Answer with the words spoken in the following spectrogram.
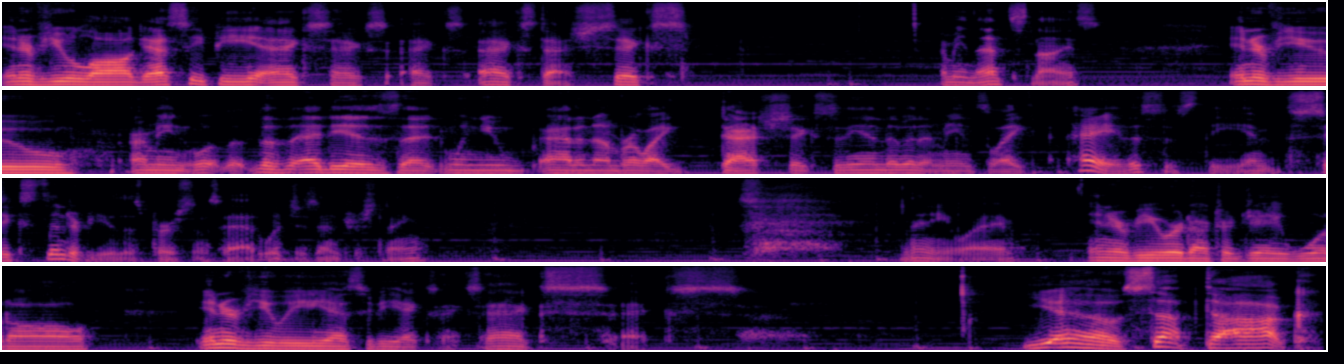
Interview log SCP-XXXX-6. I mean, that's nice. Interview, I mean, the, the, idea is that when you add a number like dash 6 to the end of it, it means like, hey, this is the sixth interview this person's had, which is interesting. anyway, interviewer Dr. J. Woodall. Interviewee has to be XXX. Yo, sup, Doc?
